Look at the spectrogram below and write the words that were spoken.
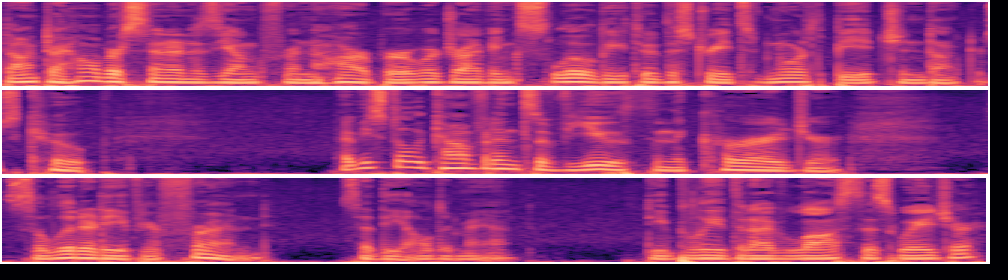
Dr. Halverson and his young friend Harper were driving slowly through the streets of North Beach in Doctor's coupe. Have you still the confidence of youth and the courage or solidity of your friend? said the elder man. Do you believe that I've lost this wager?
